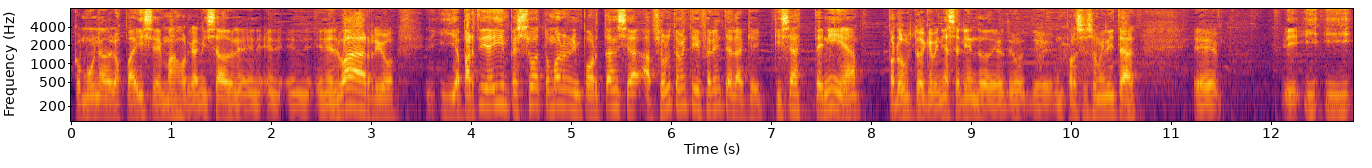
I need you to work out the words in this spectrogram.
como uno de los países más organizados en, el barrio. Y a partir de ahí empezó a tomar una importancia absolutamente diferente a la que quizás tenía, producto de que venía saliendo de, un proceso militar. Eh, y-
